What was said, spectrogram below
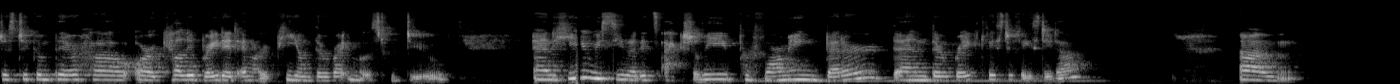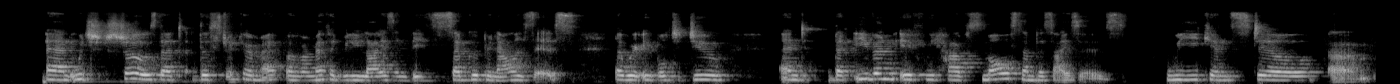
just to compare how our calibrated MRP on the rightmost would do. And here we see that it's actually performing better than the raked face-to-face data. Um, and which shows that the strength of our method really lies in these subgroup analysis that we're able to do and that even if we have small sample sizes, we can still um,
